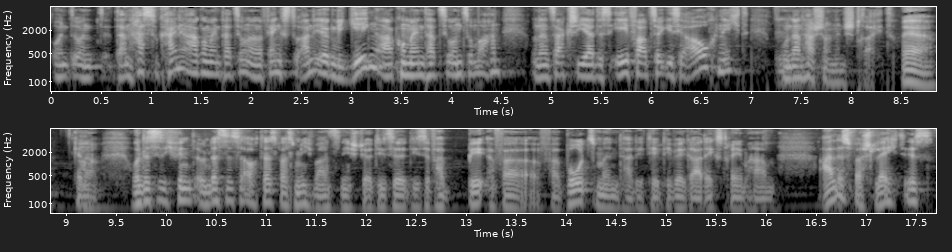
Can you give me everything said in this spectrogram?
und, und dann hast du keine Argumentation und dann fängst du an, irgendwie Gegenargumentation zu machen und dann sagst du, ja, das E-Fahrzeug ist ja auch nicht und dann hast du schon einen Streit. Ja, genau. Und das ist, ich finde, und das ist auch das, was mich wahnsinnig stört, diese, diese Verbe Ver Verbotsmentalität, die wir gerade extrem haben. Alles, was schlecht ist,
